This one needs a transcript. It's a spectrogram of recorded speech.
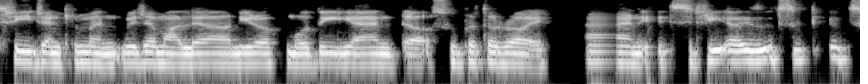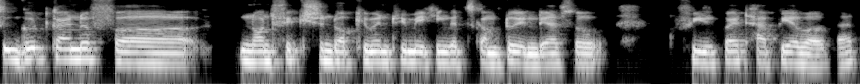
three gentlemen: Vijay Mallya, Nirav Modi, and uh, Subrata Roy. And it's uh, it's it's a good kind of uh, non-fiction documentary making that's come to India. So feel quite happy about that.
